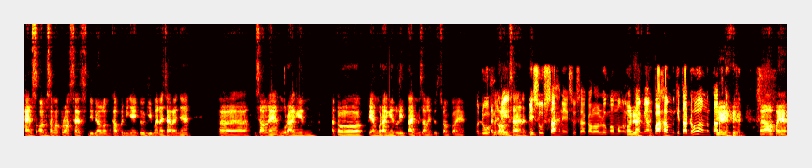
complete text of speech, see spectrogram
hands on sama proses di dalam company-nya itu gimana caranya eh, misalnya ngurangin atau yang ngurangin lead time misalnya itu contohnya. Aduh, tapi kalau ini misalnya nanti ini susah nih, susah. Kalau lu ngomong lead time yang paham kita doang ntar. Iya, iya. Eh, apa ya?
